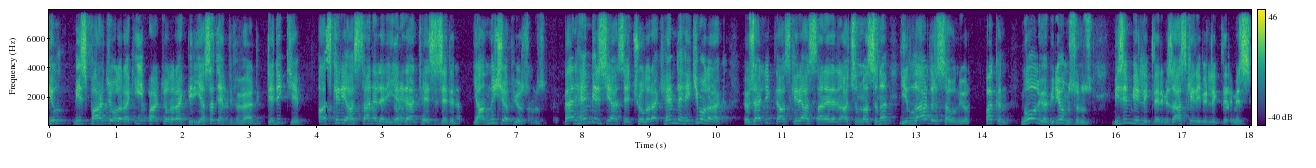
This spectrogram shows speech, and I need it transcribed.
yıl biz parti olarak, İyi Parti olarak bir yasa teklifi verdik. Dedik ki askeri hastaneleri yeniden tesis edin. Yanlış yapıyorsunuz. Ben hem bir siyasetçi olarak hem de hekim olarak özellikle askeri hastanelerin açılmasını yıllardır savunuyorum. Bakın ne oluyor biliyor musunuz? Bizim birliklerimiz, askeri birliklerimiz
